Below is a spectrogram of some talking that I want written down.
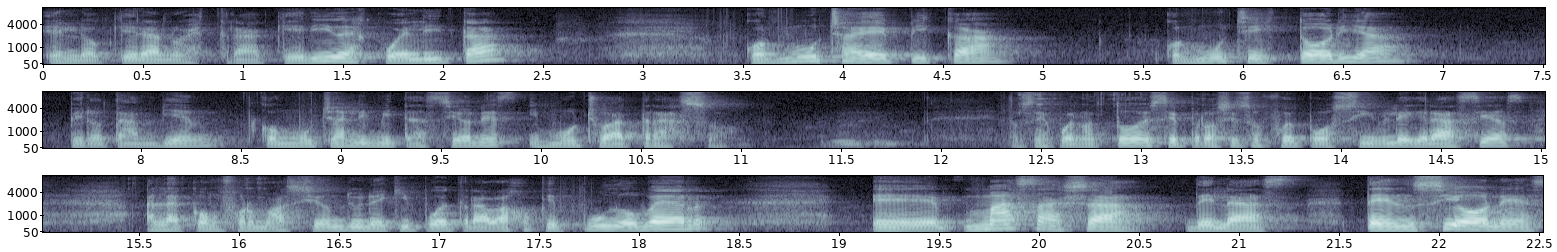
en lo que era nuestra querida escuelita con mucha épica, con mucha historia, pero también con muchas limitaciones y mucho atraso. Entonces, bueno, todo ese proceso fue posible gracias a la conformación de un equipo de trabajo que pudo ver eh, más allá de las tensiones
